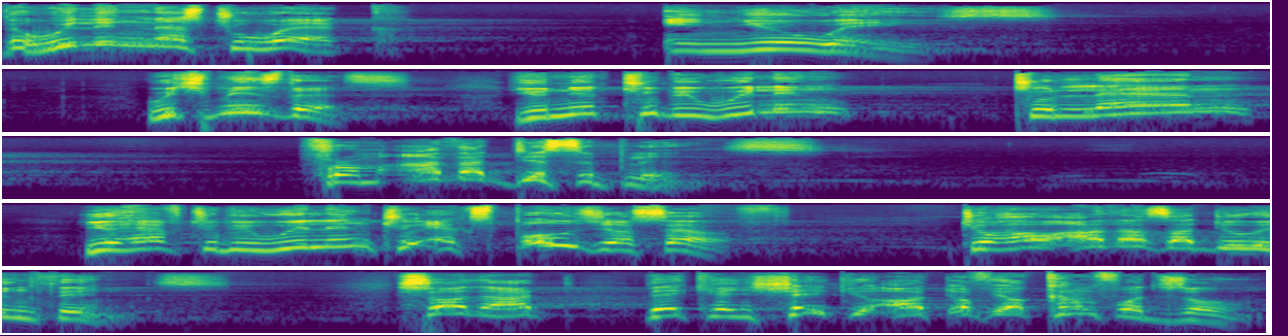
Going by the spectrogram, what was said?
The willingness to work in new ways. Which means this you need to be willing to learn from other disciplines. You have to be willing to expose yourself to how others are doing things so that they can shake you out of your comfort zone.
